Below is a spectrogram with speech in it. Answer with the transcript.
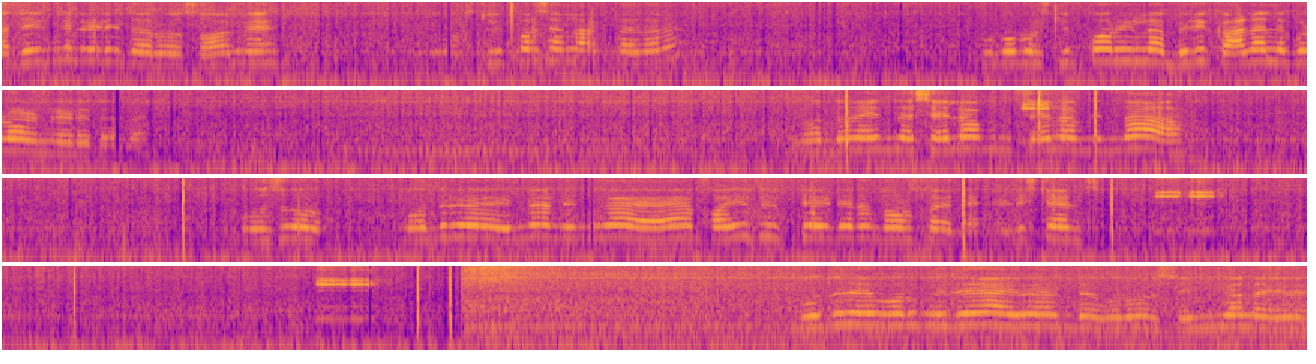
ಅದು ನಡೀತಾರೋ ಸ್ವಾಮಿ? ಸ್ಲಿಪ್ಪರ್ಸ್ ಎಲ್ಲ ಆಗ್ತಾ ಇದ್ದಾರೆ? ಒಬ್ಬೊಬ್ರು ಸ್ಲಿಪ್ಪರ್ ಇಲ್ಲ ಬರೀ ಕಾಲಲ್ಲಿ ಕೂಡ ನಡೀತದೆ. ಮಧುರೆಯಿಂದ ಸೇಲಂ ಸೇಲಮಿಂದ ಹೊಸೂರು. ಮದುವೆ ಇನ್ನು ನಿಮಗೆ ಫೈವ್ ಫಿಫ್ಟಿ ಏಯ್ಟ್ ಏನೋ ತೋರಿಸ್ತಾ ಇದೆ ಡಿಸ್ಟೆನ್ಸ್ ಮದುವೆವರೆಗೂ ಇದೆ ಹೈವೇ ಅಂತೆ ಗುರು ಸಿಂಗಲ್ ಹೈವೇ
